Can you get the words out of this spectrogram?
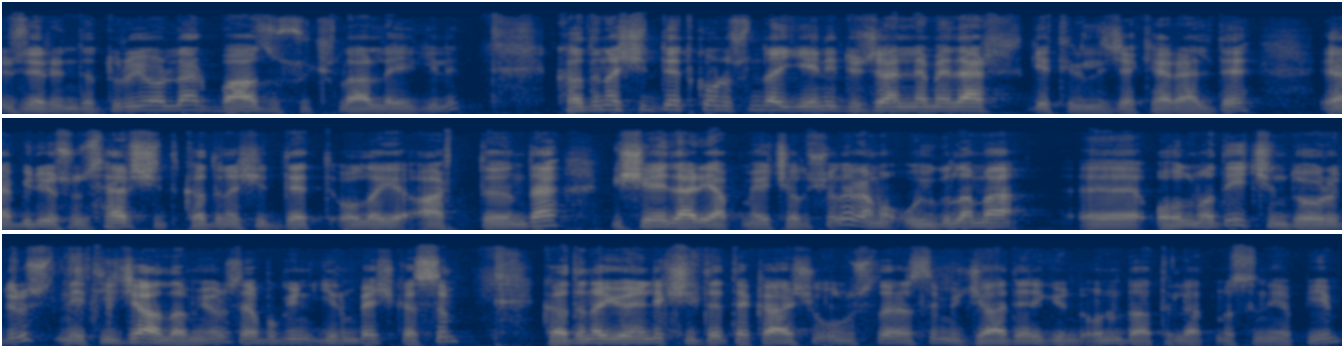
üzerinde duruyorlar bazı suçlarla ilgili. Kadına şiddet konusunda yeni düzenlemeler getirilecek herhalde. Ya biliyorsunuz her şid, kadına şiddet olayı arttığında bir şeyler yapmaya çalışıyorlar ama uygulama e, olmadığı için doğru dürüst netice alamıyoruz. Ya bugün 25 Kasım kadına yönelik şiddete karşı uluslararası mücadele günü. Onun da hatırlatmasını yapayım.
